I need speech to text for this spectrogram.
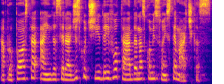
A proposta ainda será discutida e votada nas comissões temáticas.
